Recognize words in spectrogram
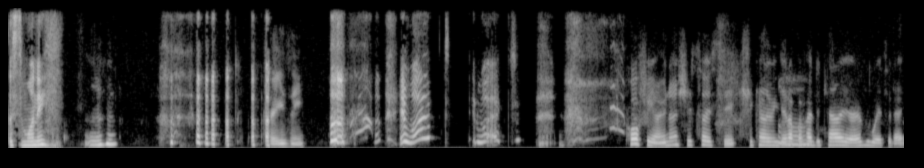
this morning. hmm Crazy. it worked. It worked. Poor Fiona, she's so sick. She can't even get up. I've had to carry her everywhere today.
